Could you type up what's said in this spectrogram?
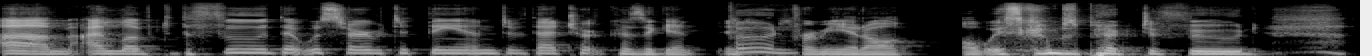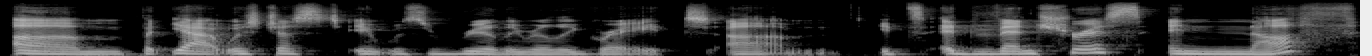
um, I loved the food that was served at the end of that tour because again, it, for me, it all always comes back to food. Um, but yeah, it was just it was really really great. Um, it's adventurous enough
